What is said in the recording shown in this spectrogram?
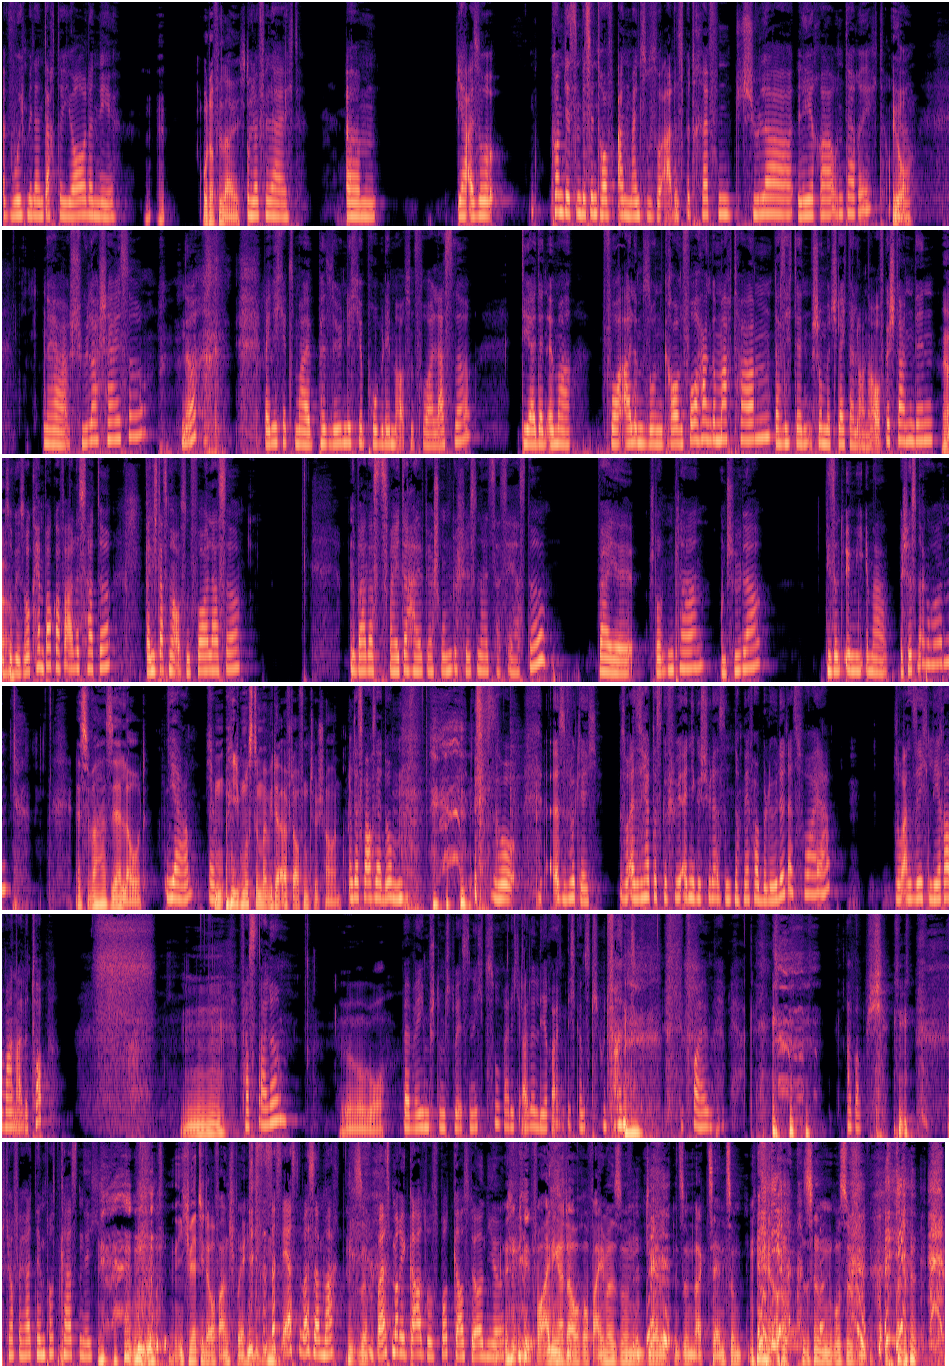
Wo ich mir dann dachte, ja oder nee. Oder vielleicht. Oder vielleicht. Ähm, ja, also kommt jetzt ein bisschen drauf an. Meinst du so alles betreffend Schüler, Lehrer, Unterricht? Ja. Naja, Schülerscheiße, ne? Wenn ich jetzt mal persönliche Probleme außen vor lasse, die ja dann immer vor allem so einen grauen Vorhang gemacht haben, dass ich dann schon mit schlechter Laune aufgestanden bin Ja. und sowieso keinen Bock auf alles hatte. Wenn ich das mal außen vor lasse, war das zweite Halbjahr schon beschissen als das erste, weil Stundenplan und Schüler, die sind irgendwie immer beschissener geworden. Es war sehr laut. Ja, Ich, mu- ich musste mal wieder öfter auf den Tisch hauen. und das war auch sehr dumm. so, also wirklich. So, also ich habe das Gefühl, einige Schüler sind noch mehr verblödet als vorher. So an sich, Lehrer waren alle top, Mm, fast alle. ja, ja. Bei wem stimmst du jetzt nicht zu, weil ich alle Lehrer eigentlich ganz cute fand. Vor allem Herr Berg. Aber psch. Ich hoffe, er hört den Podcast nicht. Ich werde ihn darauf ansprechen. Das ist das Erste, was er macht. So. Aber erstmal Ricardos Podcast hören hier. Vor allen Dingen hat er auch auf einmal so einen, so einen Akzent, so einen, so einen russischen.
